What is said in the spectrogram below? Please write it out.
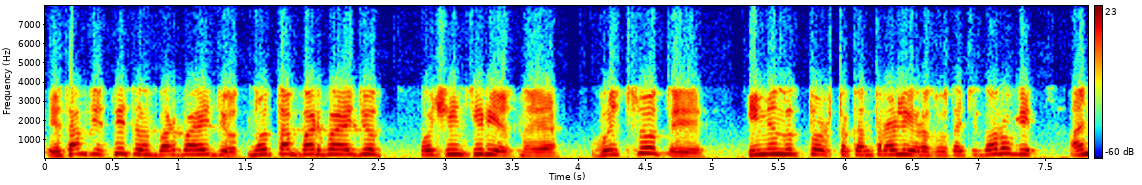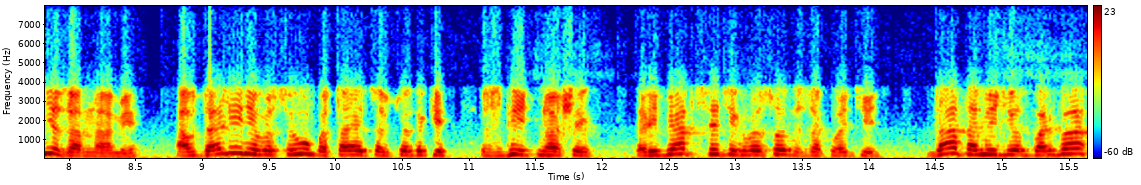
и там действительно борьба идет. Но там борьба идет очень интересная. Высоты Именно то, что контролирует вот эти дороги, они за нами. А в долине ВСУ пытаются все-таки сбить наших ребят с этих высот и захватить. Да, там идет борьба,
